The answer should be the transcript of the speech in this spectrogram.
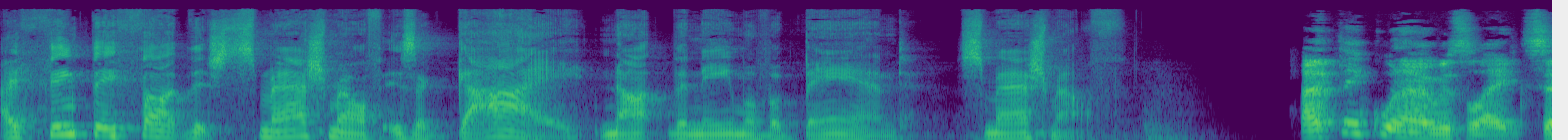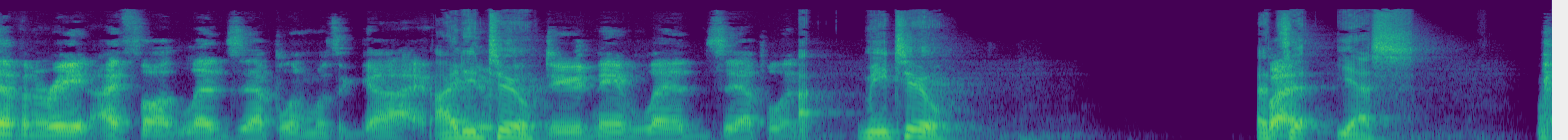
I think they thought that Smash Mouth is a guy, not the name of a band. Smash Mouth. I think when I was like seven or eight, I thought Led Zeppelin was a guy. I did too. A dude named Led Zeppelin. Uh, me too. That's But- it. Yes.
